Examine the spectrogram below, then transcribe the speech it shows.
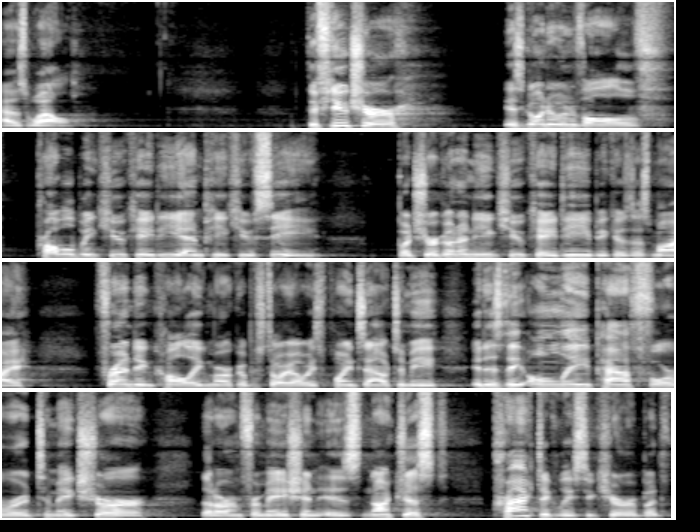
as well. The future is going to involve probably QKD and PQC, but you're going to need QKD because, as my friend and colleague Marco Pistoia always points out to me, it is the only path forward to make sure that our information is not just practically secure, but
